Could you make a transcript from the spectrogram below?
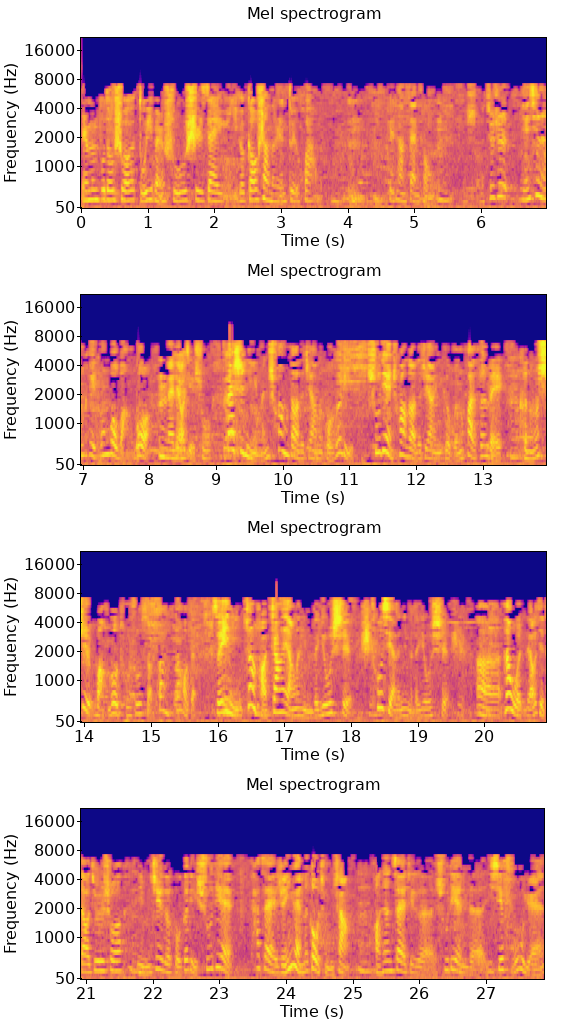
人们不都说读一本书是在与一个高尚的人对话吗？嗯，非常赞同。嗯，就是就是年轻人可以通过网络嗯来了解书，对。但是你们创造的这样的果戈里书店创造的这样一个文化的氛围，嗯。可能是网络图书所办不到的，所以你正好张扬了你们的优势，凸显了你们的优势。是。呃，那我了解到就是说，嗯。你们这个果戈里书店，它在人员的构成上，嗯。好像在这个书店的一些服务员，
